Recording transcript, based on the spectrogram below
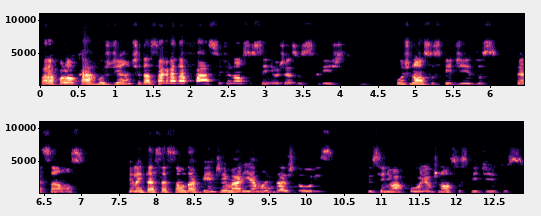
para colocarmos diante da sagrada face de nosso Senhor Jesus Cristo os nossos pedidos Peçamos, pela intercessão da Virgem Maria, Mãe das Dores, que o Senhor acolha os nossos pedidos.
